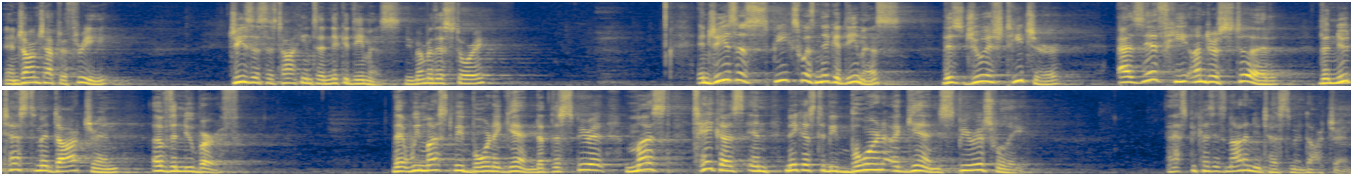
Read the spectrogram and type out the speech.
In John chapter 3, Jesus is talking to Nicodemus. You remember this story? And Jesus speaks with Nicodemus, this Jewish teacher, as if he understood the New Testament doctrine of the new birth. That we must be born again, that the Spirit must take us and make us to be born again spiritually. And that's because it's not a New Testament doctrine.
